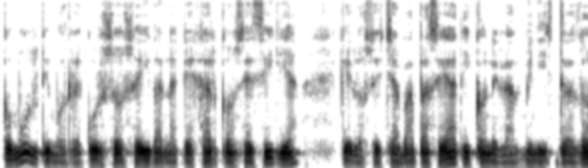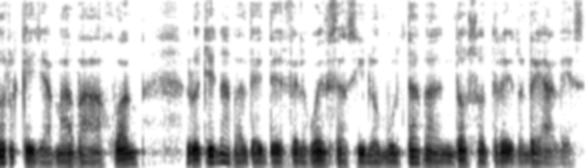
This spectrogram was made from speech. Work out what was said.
Como último recurso se iban a quejar con Cecilia, que los echaba a pasear, y con el administrador, que llamaba a Juan, lo llenaba de desvergüenzas y lo multaba en dos o tres reales,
